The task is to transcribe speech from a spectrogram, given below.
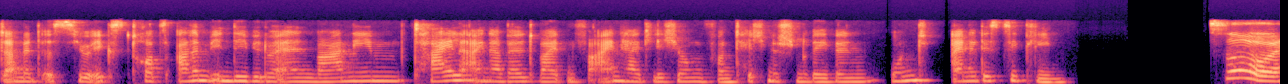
Damit ist UX trotz allem individuellen Wahrnehmen Teil einer weltweiten Vereinheitlichung von technischen Regeln und eine Disziplin. So,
